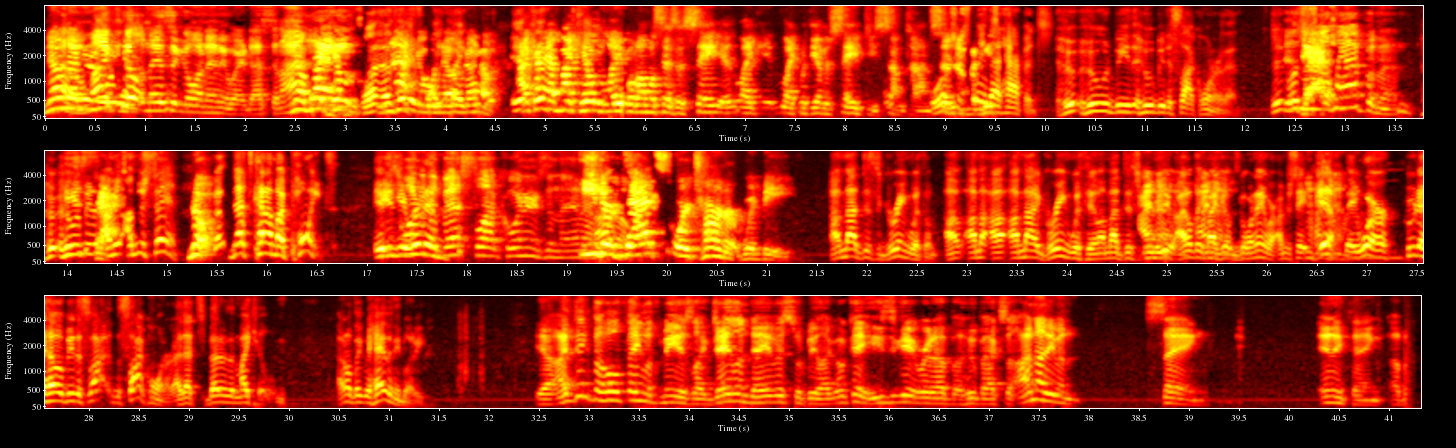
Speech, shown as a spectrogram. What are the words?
No, no, no, no, Mike no, no. Hilton isn't going anywhere, Dustin. I, No, Mike Hilton's Well, not going. No, like- no, no. it- I kind of have Mike Hilton labeled almost as a say, like like with the other safeties sometimes. Well, So, let's no, just say that happens. Who who would be the who would be the slot corner then? Let's It's just- not happening. who, who would be? The, I mean, I'm just saying. no, That- that's kind of my point. If He's one of the best slot corners in the NFL. either Dax or Turner would be. I'm not disagreeing with him. I'm, I'm, I'm not agreeing with him. I'm not disagreeing I with you. I don't think I Mike know. Hilton's going anywhere. I'm just saying I if know. they were, who the hell would be the slot the slot corner? Uh, That's better than Mike Hilton. I don't think we have anybody. Yeah, I think the whole thing with me is like Jalen Davis would be like, okay, easy to get rid of, but who backs up? I'm not even saying anything about.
